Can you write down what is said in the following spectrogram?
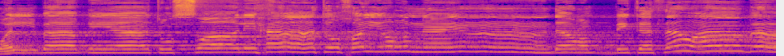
والباقيات الصالحات خير عند ربك ثوابا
